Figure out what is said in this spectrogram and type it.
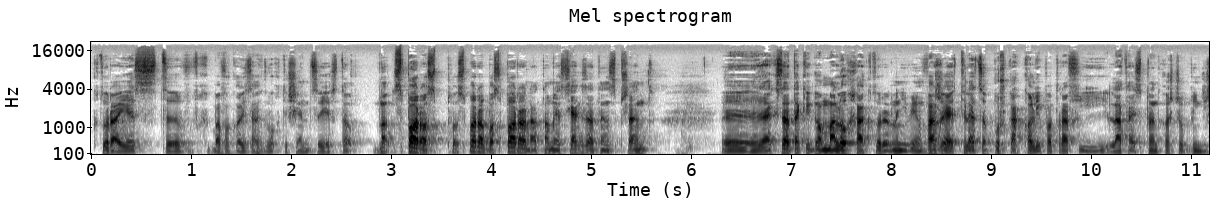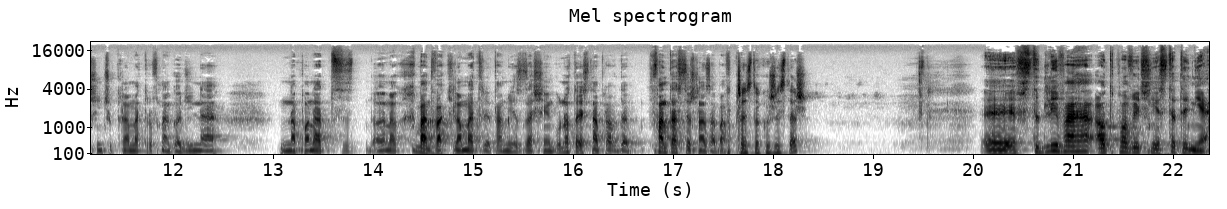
która jest w- chyba w okolicach 2000, jest to no, sporo, sp- sporo, bo sporo, natomiast jak za ten sprzęt Y, Jak za takiego malucha, który, no nie wiem, waży tyle co puszka coli, potrafi latać z prędkością 50 km na godzinę na ponad, no, chyba 2 km tam jest zasięgu, no to jest naprawdę fantastyczna zabawka. Często korzystasz? Yy, wstydliwa odpowiedź niestety nie.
